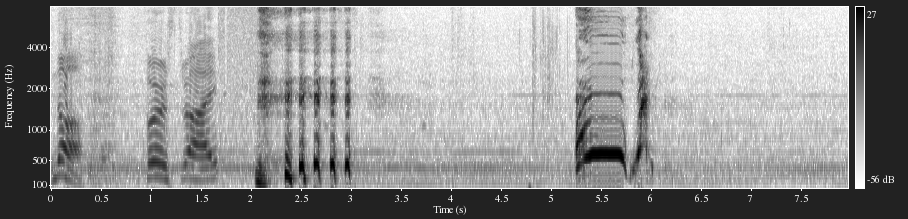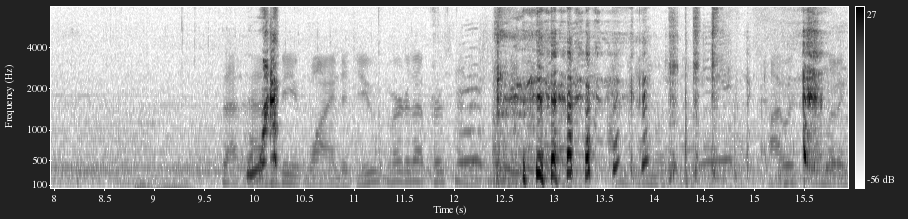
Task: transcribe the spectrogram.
No. First try. Oh, what? That had to be wine. Did you murder that person or did I was downloading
